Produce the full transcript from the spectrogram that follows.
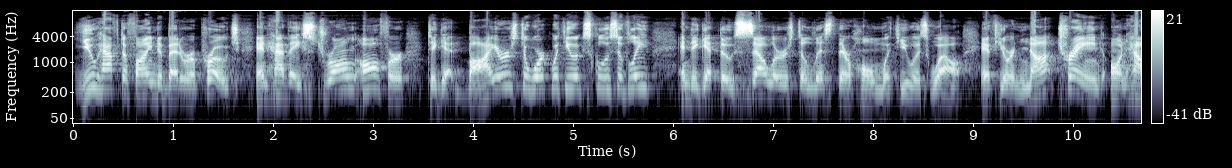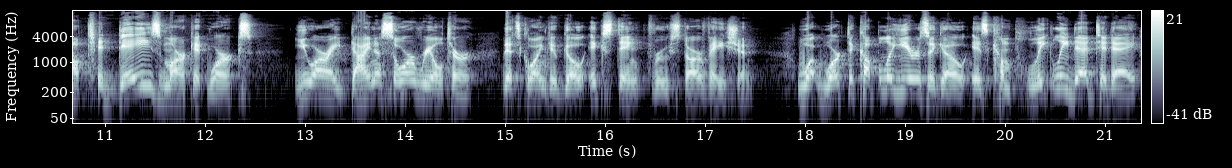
You have to find a better approach and have a strong offer to get buyers to work with you exclusively and to get those sellers to list their home with you as well. If you're not trained on how today's market works, you are a dinosaur realtor that's going to go extinct through starvation. What worked a couple of years ago is completely dead today.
